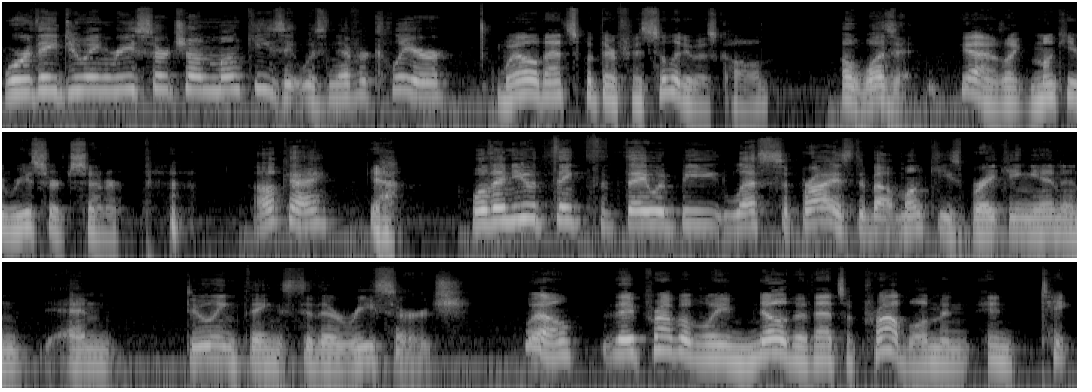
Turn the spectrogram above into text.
Were they doing research on monkeys? It was never clear. Well, that's what their facility was called. Oh, was it? Yeah, it was like Monkey Research Center. Okay. yeah. Well, then you would think that they would be less surprised about monkeys breaking in and and doing things to their research. Well, they probably know that that's a problem and, and take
